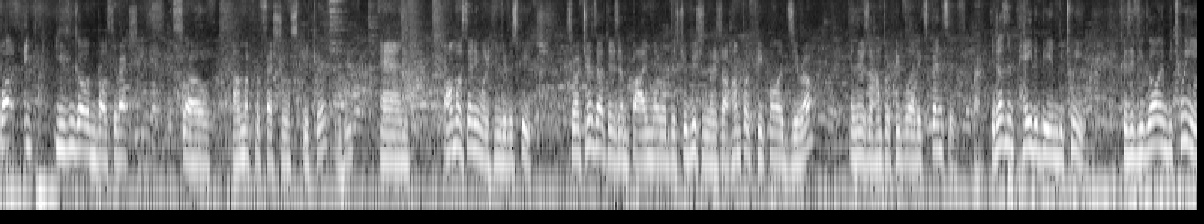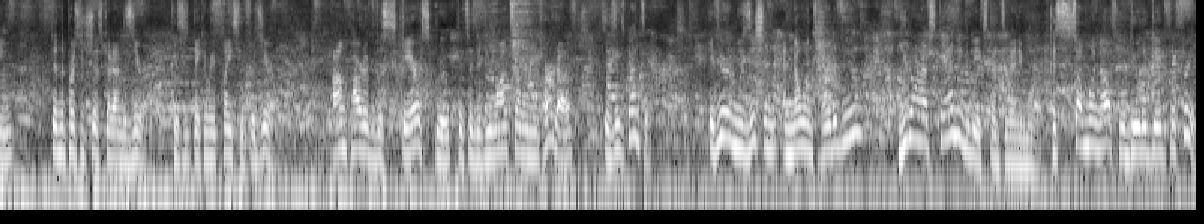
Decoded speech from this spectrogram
Well, it, you can go in both directions. So I'm a professional speaker, mm-hmm. and almost anyone can give a speech. So it turns out there's a bimodal distribution. There's a hump of people at zero, and there's a hump of people at expensive. Right. It doesn't pay to be in between, because if you go in between, then the person should just go down to zero, because they can replace you for zero. I'm part of the scarce group that says if you want someone you've heard of, it's expensive. If you're a musician and no one's heard of you, you don't have standing to be expensive anymore because someone else will do the gig for free.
